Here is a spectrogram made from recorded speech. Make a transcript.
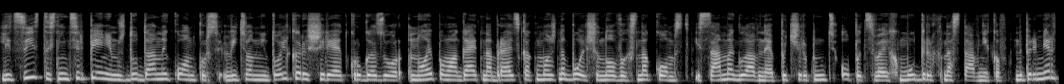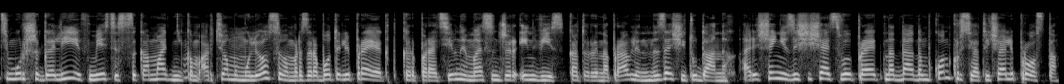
Лицеисты с нетерпением ждут данный конкурс, ведь он не только расширяет кругозор, но и помогает набрать как можно больше новых знакомств. И самое главное – почерпнуть опыт своих мудрых наставников. Например, Тимур Шагалиев вместе с сокомандником Артемом Улесовым разработали проект «Корпоративный мессенджер Инвиз», который направлен на защиту данных. О решении защищать свой проект на данном конкурсе отвечали просто.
